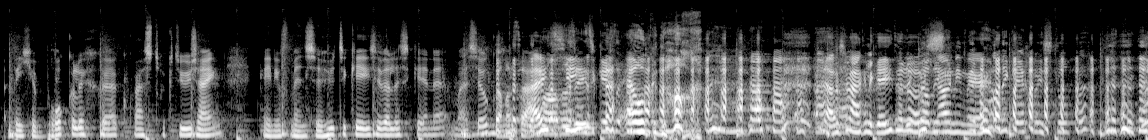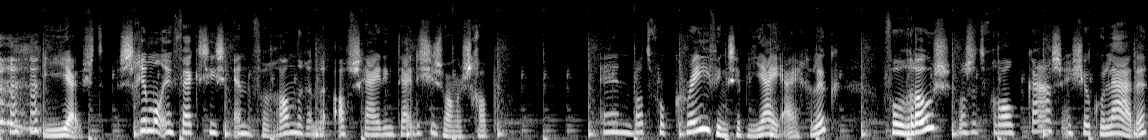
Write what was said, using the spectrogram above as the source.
een beetje brokkelig eh, qua structuur zijn. Ik weet niet of mensen huttenkezen wel eens kennen, maar zo kan het eruit dat zien. eet ik echt elke dag. Nou, smakelijk eten, Roos. kan nou niet Daar meer. kan ik echt mee stoppen. juist schimmelinfecties en veranderende afscheiding tijdens je zwangerschap. En wat voor cravings heb jij eigenlijk? Voor Roos was het vooral kaas en chocolade.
